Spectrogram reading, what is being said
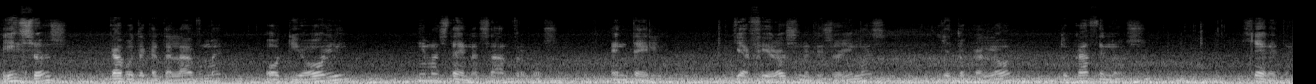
Ίσως κάποτε καταλάβουμε ότι όλοι είμαστε ένας άνθρωπος εν τέλει και αφιερώσουμε τη ζωή μας για το καλό του κάθε Χαίρετε.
